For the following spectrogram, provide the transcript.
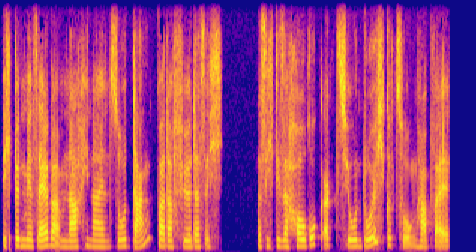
ich bin mir selber im Nachhinein so dankbar dafür, dass ich, dass ich diese Hauruck-Aktion durchgezogen habe, weil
